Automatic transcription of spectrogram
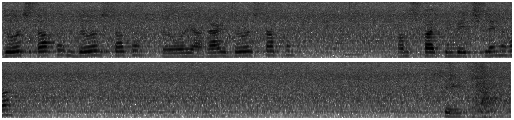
Doorstappen, doorstappen. Zo ja, recht doorstappen. Anders gaat het een beetje slingeren. Zeker.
